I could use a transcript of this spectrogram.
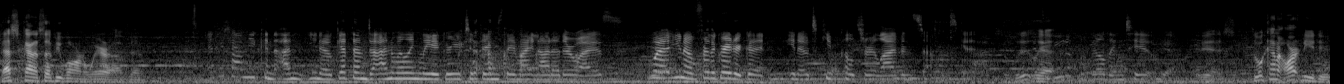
that's the kind of stuff people aren't aware of. Though. Anytime you can, un, you know, get them to unwillingly agree to things they might not otherwise. Well, you know, for the greater good, you know, to keep culture alive and stuff. It's good. Absolutely. It's a beautiful building too. Yeah, it is. So, what kind of art do you do?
